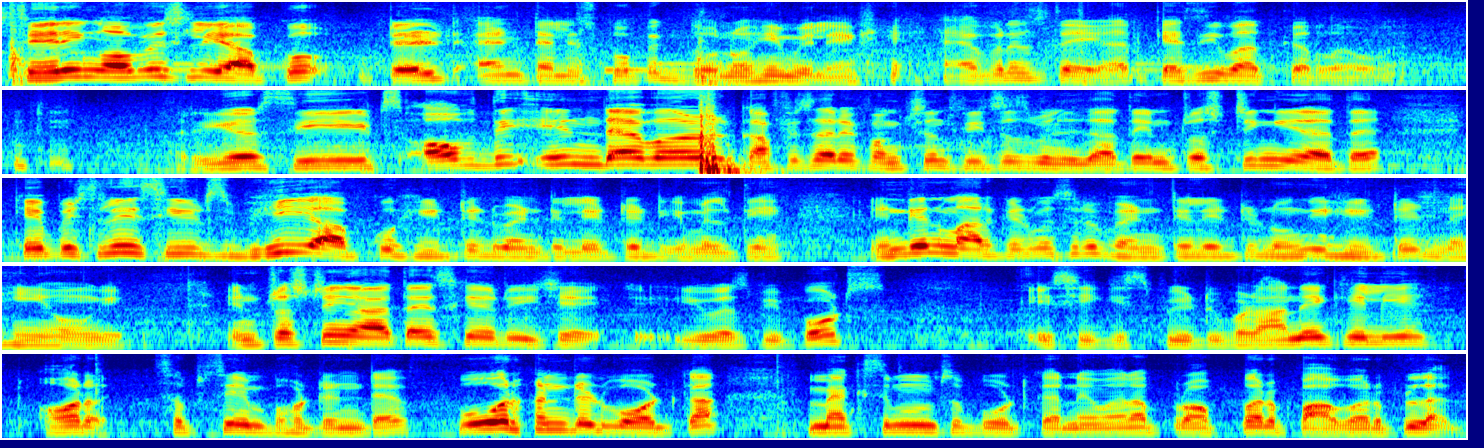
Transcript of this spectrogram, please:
steering obviously आपको टिल्ट एंड टेलीस्कोपिक दोनों ही मिलेंगे। एवरेज है यार, कैसी बात कर रहा हूँ मैं? रियर सीट्स ऑफ़ द इन काफ़ी सारे फ़ंक्शन फीचर्स मिल जाते हैं। इंटरेस्टिंग ये रहता है कि पिछली सीट्स भी आपको हीटेड वेंटिलेटेड ये मिलती हैं। इंडियन मार्केट में सिर्फ़ वेंटिलेटेड होंगी हीटेड नहीं होंगी। इंटरेस्टिंग आता है इसके पीछे यू पोर्ट्स इसी की स्पीड बढ़ाने के लिए और सबसे इंपॉर्टेंट है 400 वॉट का मैक्सिमम सपोर्ट करने वाला प्रॉपर पावर प्लग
